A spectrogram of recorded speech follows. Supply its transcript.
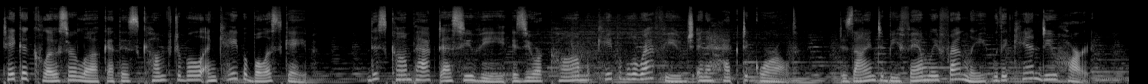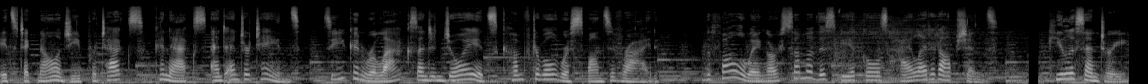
Take a closer look at this comfortable and capable Escape. This compact SUV is your calm, capable refuge in a hectic world. Designed to be family-friendly with a can-do heart, its technology protects, connects, and entertains so you can relax and enjoy its comfortable, responsive ride. The following are some of this vehicle's highlighted options. Keyless entry,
